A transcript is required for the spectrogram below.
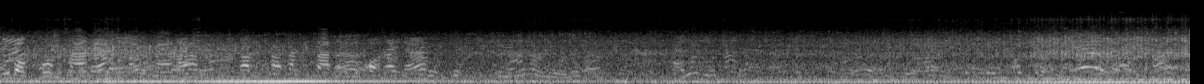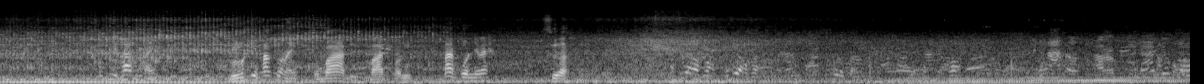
นี่บอกบอกรานะชานะถ้าถ้าท่านไม่ตัดจะขอให้นะที่พักไหน หืมที่พักตัวไหนบ้านบ้านคนบ้านคนใช่ไหมเสื้อร้านเหรอครับร้านยกของ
